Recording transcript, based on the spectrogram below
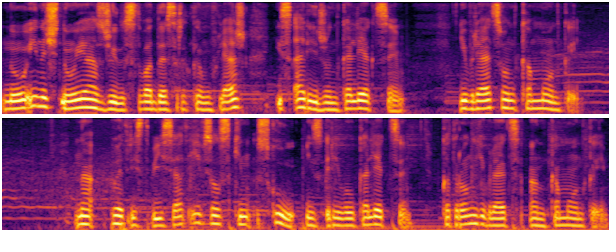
Ну и начну я с джидовства Desert Camouflage из Origin коллекции. Является он коммонкой. На P350 я взял скин School из Rival коллекции, в которой он является анкомонкой.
